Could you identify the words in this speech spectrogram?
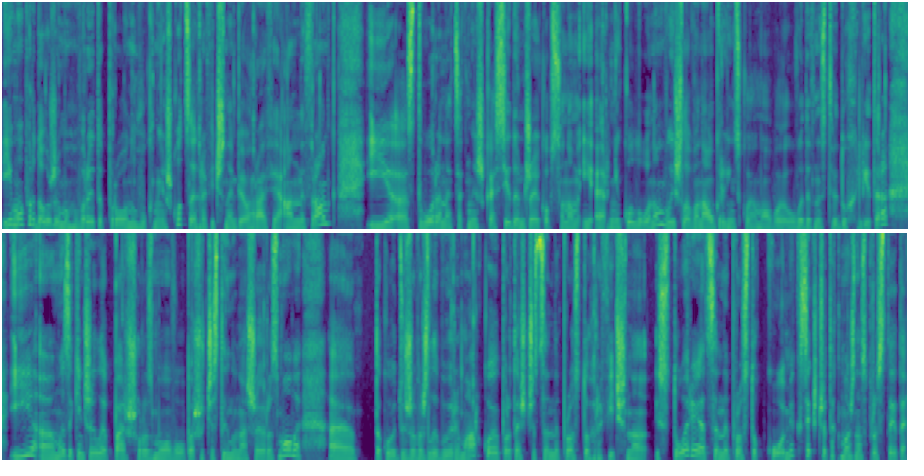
І ми продовжуємо говорити про нову книжку. Це графічна біографія Анни Франк. І е, створена ця книжка Сідом Джейкобсоном і Ерні Колоном. Вийшла вона українською мовою у видавництві дух літера. І е, ми закінчили першу розмову, першу частину нашої розмови. Такою дуже важливою ремаркою про те, що це не просто графічна історія, це не просто комікс, якщо так можна спростити,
